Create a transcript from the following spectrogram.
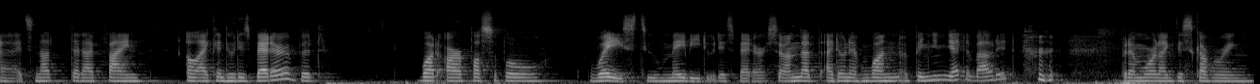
uh, it's not that I find oh I can do this better, but what are possible ways to maybe do this better. So I'm not I don't have one opinion yet about it, but I'm more like discovering.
